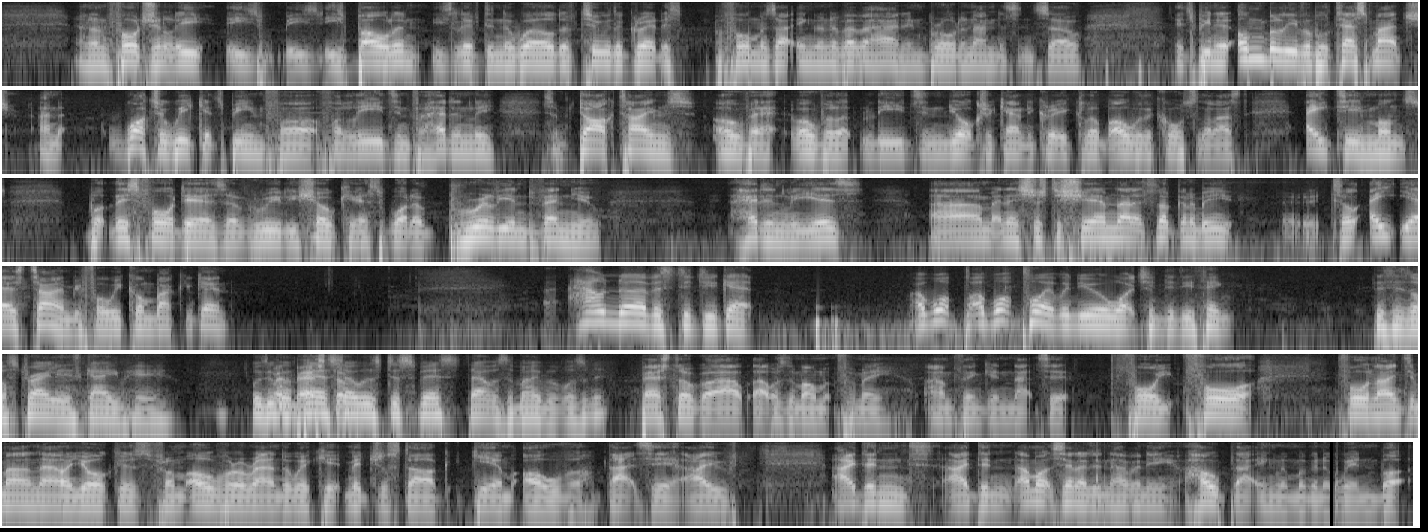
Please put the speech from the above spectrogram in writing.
And unfortunately, he's, he's he's bowling. He's lived in the world of two of the greatest performers that England have ever had in Broad and Anderson. So it's been an unbelievable Test match, and what a week it's been for, for Leeds and for Headingley. Some dark times over over Leeds and Yorkshire County Cricket Club over the course of the last 18 months. But this four days have really showcased what a brilliant venue Headingley is. Um, and it's just a shame that it's not going to be till eight years' time before we come back again. How nervous did you get? At what at what point when you were watching did you think this is Australia's game here? Was it when, when Bairstow was dismissed? That was the moment, wasn't it? Bairstow got out. That was the moment for me. I'm thinking that's it. Four four four ninety mile an hour Yorkers from over around the wicket. Mitchell Starc game over. That's it. I I didn't I didn't. I'm not saying I didn't have any hope that England were going to win, but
